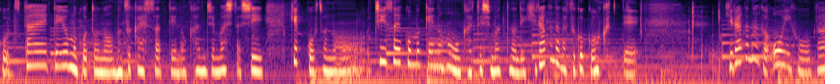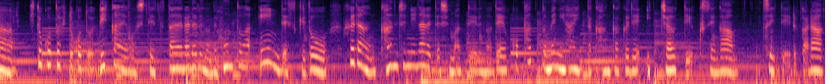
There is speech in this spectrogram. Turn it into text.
こう伝えて読むことの難しさっていうのを感じましたし結構その小さい子向けの本を買ってしまったのでひらがながすごく多くってひらがなが多い方が一言一言理解をして伝えられるので本当はいいんですけど普段漢字に慣れてしまっているのでこうパッと目に入った感覚で言っちゃうっていう癖がついているから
